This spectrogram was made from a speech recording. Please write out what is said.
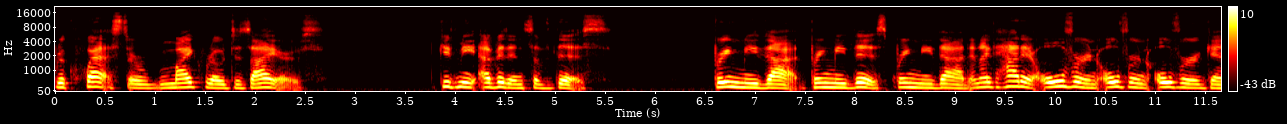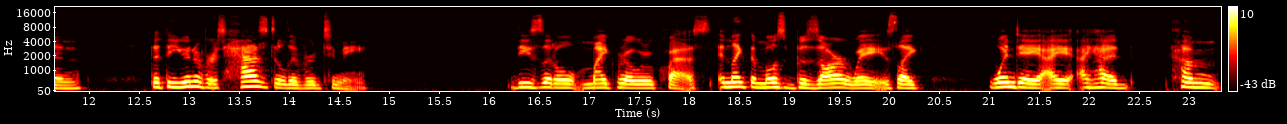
requests or micro desires. Give me evidence of this. Bring me that. Bring me this. Bring me that. And i've had it over and over and over again that the universe has delivered to me these little micro requests in like the most bizarre ways. Like one day I, I had come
